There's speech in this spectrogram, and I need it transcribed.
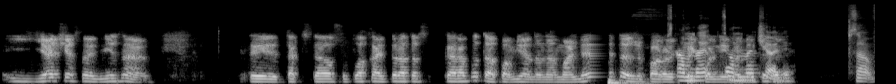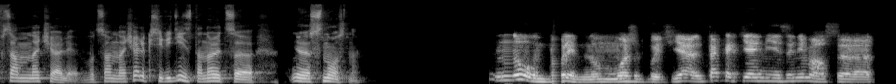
я, честно, не знаю. Ты так сказал, что плохая операторская работа, а по мне она нормальная. Это же порой в самом, на, в самом начале. В, сам, в самом начале. Вот в самом начале к середине становится э, сносно. Ну, блин, ну, может быть. Я, так как я не занимался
